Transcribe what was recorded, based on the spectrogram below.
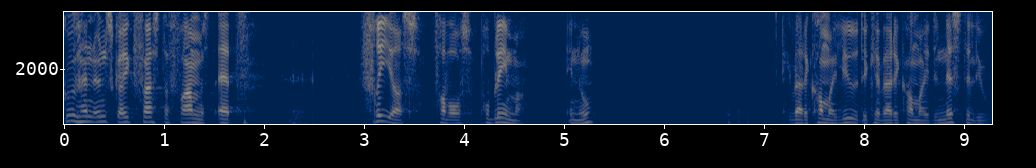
Gud han ønsker ikke først og fremmest at fri os fra vores problemer endnu. Det kan være, det kommer i livet, det kan være, det kommer i det næste liv.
